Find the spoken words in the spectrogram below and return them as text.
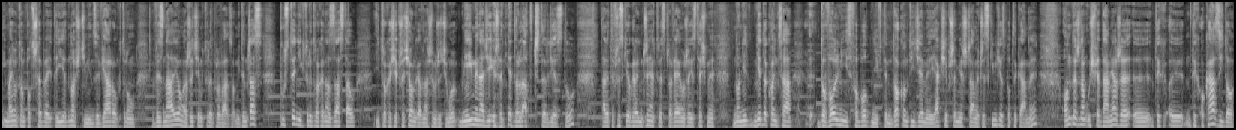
i mają tą potrzebę tej jedności między wiarą, którą wyznają, a życiem, które prowadzą. I ten czas pustyni, który trochę nas zastał i trochę się przeciąga w naszym życiu, miejmy nadzieję, że nie do lat 40, ale te wszystkie ograniczenia, które sprawiają, że jesteśmy no nie, nie do końca y, dowolni i swobodni w tym, dokąd idziemy, jak się przemieszczamy, czy z kim się spotykamy, on też nam uświadamia, że y, tych, tych okazji do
